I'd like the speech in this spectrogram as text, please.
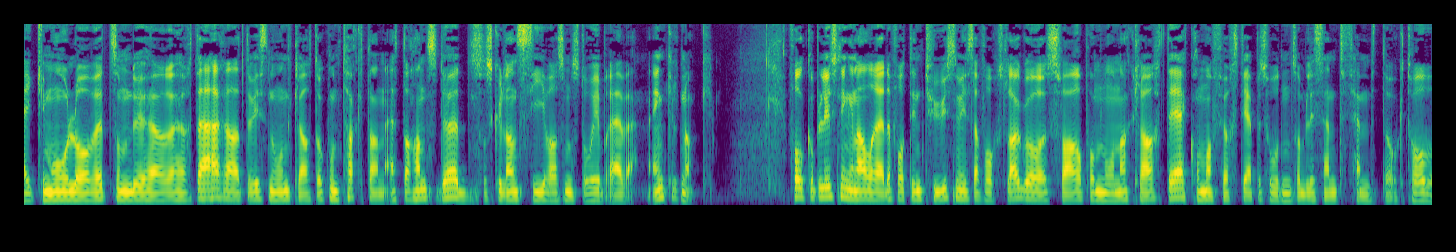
Eikemo lovet, som du hørte her, at hvis noen klarte å kontakte han etter hans død, så skulle han si hva som sto i brevet. Enkelt nok. Folkeopplysningen har allerede fått inn tusenvis av forslag, og svaret på om noen har klart det, kommer først i episoden som blir sendt 5.10.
